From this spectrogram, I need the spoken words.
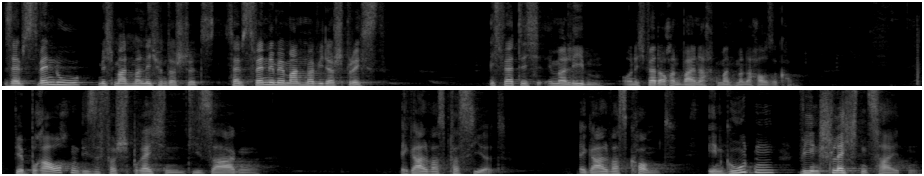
selbst wenn du mich manchmal nicht unterstützt, selbst wenn du mir manchmal widersprichst, ich werde dich immer lieben und ich werde auch an Weihnachten manchmal nach Hause kommen. Wir brauchen diese Versprechen, die sagen, egal was passiert, egal was kommt, in guten wie in schlechten Zeiten,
